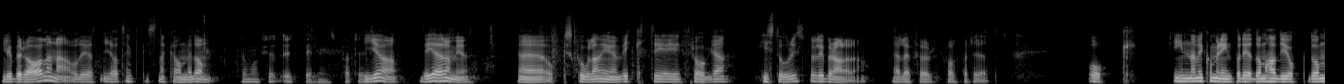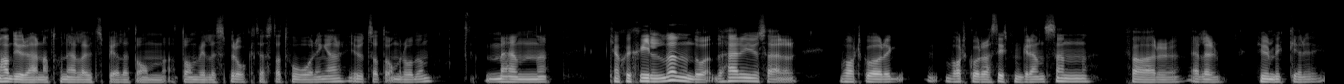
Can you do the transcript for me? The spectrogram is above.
Liberalerna och det jag tänkte snacka om med dem. de är också ett utbildningsparti. Ja, det är de ju. Eh, och skolan är ju en viktig fråga historiskt för Liberalerna, eller för Folkpartiet. Och innan vi kommer in på det, de hade ju, de hade ju det här nationella utspelet om att de ville språktesta tvååringar i utsatta områden. Men kanske skillnaden då, det här är ju så här, vart går, vart går rasismgränsen för, eller hur mycket,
